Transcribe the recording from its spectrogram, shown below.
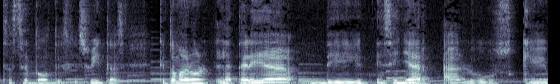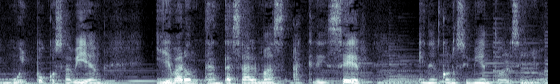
sacerdotes, jesuitas, que tomaron la tarea de enseñar a los que muy poco sabían y llevaron tantas almas a crecer en el conocimiento del Señor.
